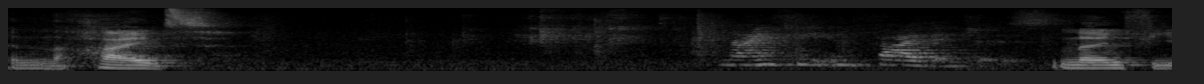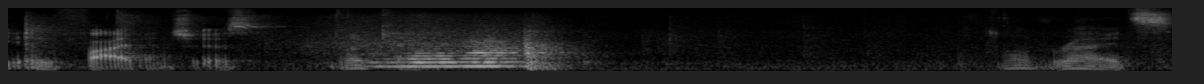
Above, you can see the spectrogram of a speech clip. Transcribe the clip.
And the height, 9 feet and 5 inches. 9 feet and 5 inches. Okay. All right.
